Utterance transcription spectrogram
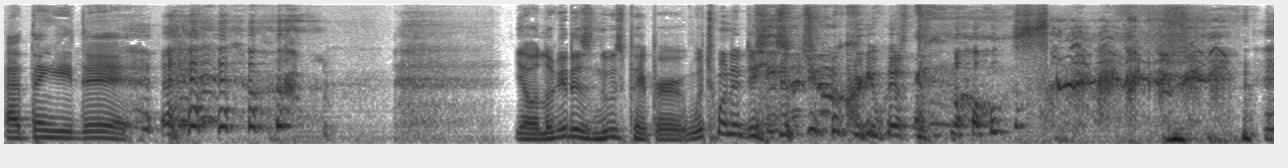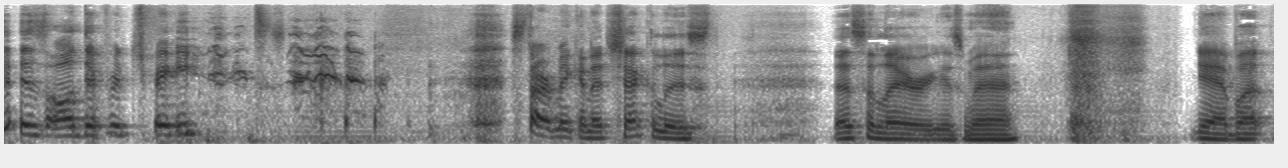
I think he did. Yo, look at this newspaper. Which one of these would you agree with the most? it's all different trades. Start making a checklist. That's hilarious, man. Yeah, but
